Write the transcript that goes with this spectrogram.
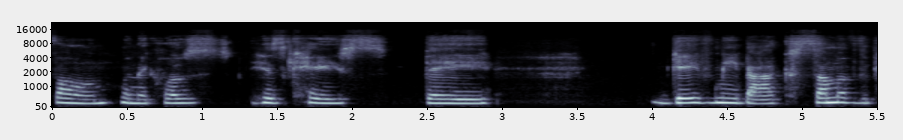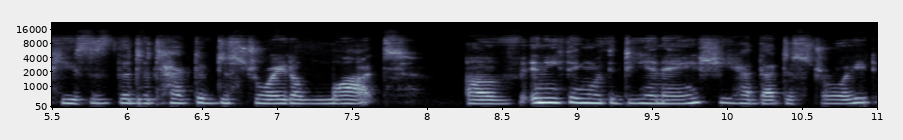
phone. When they closed his case, they gave me back some of the pieces. The detective destroyed a lot of anything with DNA. She had that destroyed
